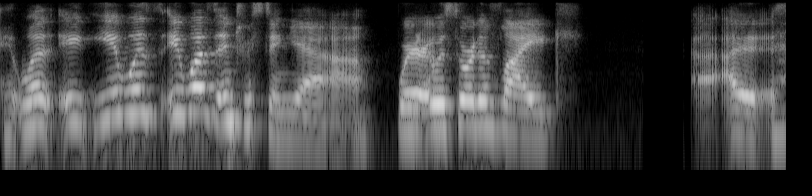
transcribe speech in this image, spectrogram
It was it, it was it was interesting, yeah. Where Yeah. it was sort of like I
